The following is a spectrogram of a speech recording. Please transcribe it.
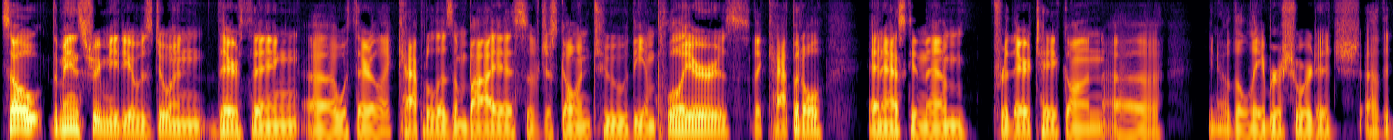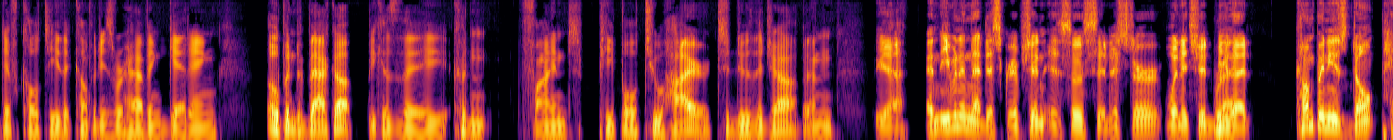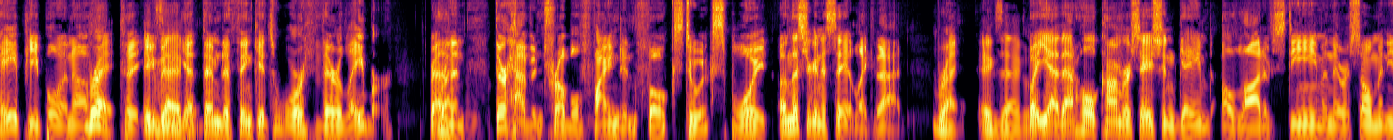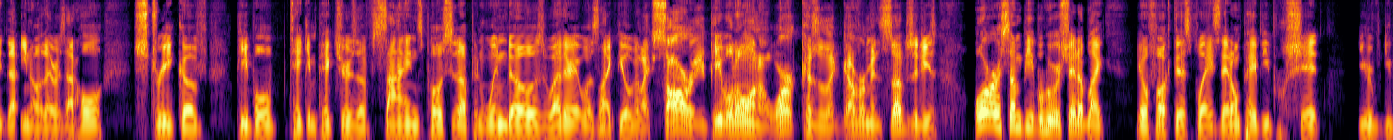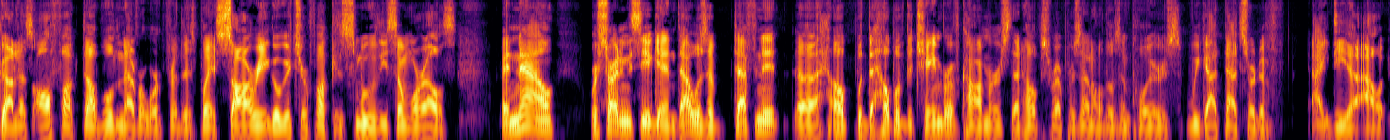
so the mainstream media was doing their thing uh, with their like capitalism bias of just going to the employers, the capital, and asking them for their take on, uh, you know, the labor shortage, uh, the difficulty that companies were having getting opened back up because they couldn't find people to hire to do the job. And Yeah. And even in that description is so sinister when it should be Right. that companies don't pay people enough Right. to even Exactly. get them to think it's worth their labor rather Right. than they're having trouble finding folks to exploit unless you're going to say it like that. right, exactly. But yeah, that whole conversation gained a lot of steam, and there were so many that you know there was that whole streak of people taking pictures of signs posted up in windows, whether it was like people being like, "Sorry, people don't want to work because of the government subsidies," or some people who were straight up like, "Yo, fuck this place. They don't pay people shit. You you got us all fucked up. We'll never work for this place. Sorry, go get your fucking smoothie somewhere else." And now we're starting to see again that was a definite uh, help with the help of the chamber of commerce that helps represent all those employers we got that sort of idea out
